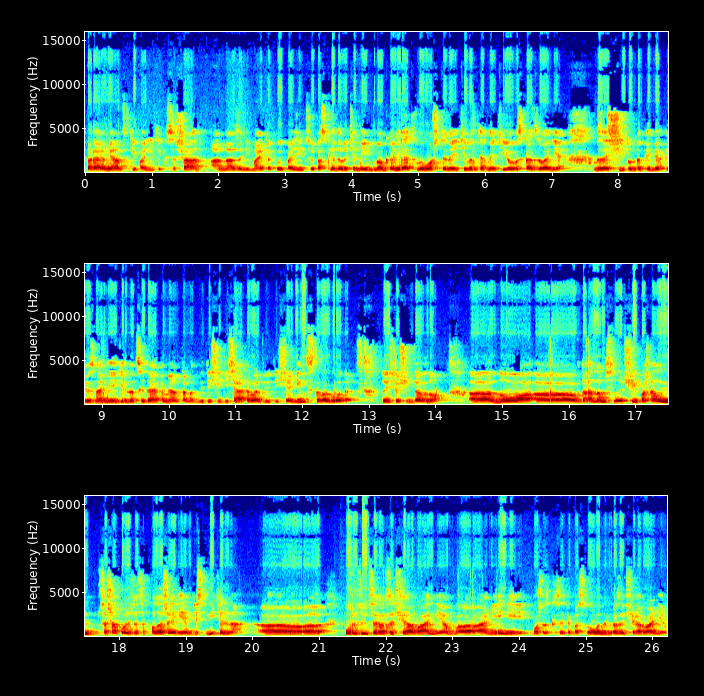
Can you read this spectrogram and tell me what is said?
проармянский политик в США. Она занимает такую позицию последовательно и много лет. Вы можете найти в интернете ее высказывания в защиту, например, признания геноцида армян там, от 2010-2011 года, то есть очень давно. А, но а, в данном случае, пожалуй, США пользуются положением, действительно, пользуются разочарованием Армении, можно сказать, обоснованным разочарованием.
